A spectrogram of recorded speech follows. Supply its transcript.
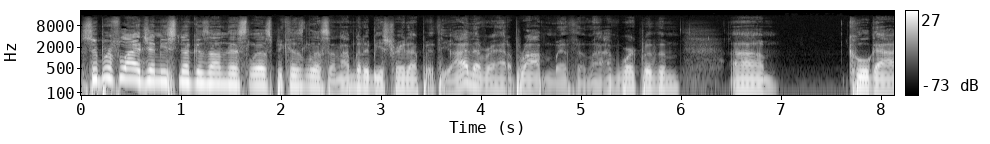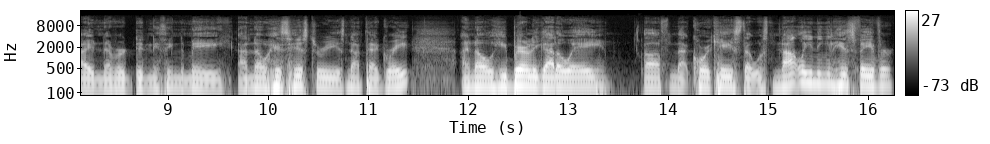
Superfly Jimmy Snuka is on this list because, listen, I'm going to be straight up with you. I never had a problem with him. I've worked with him. Um, cool guy, never did anything to me. I know his history is not that great. I know he barely got away uh, from that court case that was not leaning in his favor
